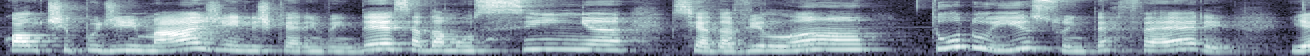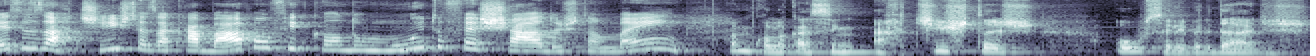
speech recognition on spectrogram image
qual tipo de imagem eles querem vender, se é da mocinha, se é da vilã, tudo isso interfere. E esses artistas acabavam ficando muito fechados também. Vamos colocar assim, artistas ou celebridades?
